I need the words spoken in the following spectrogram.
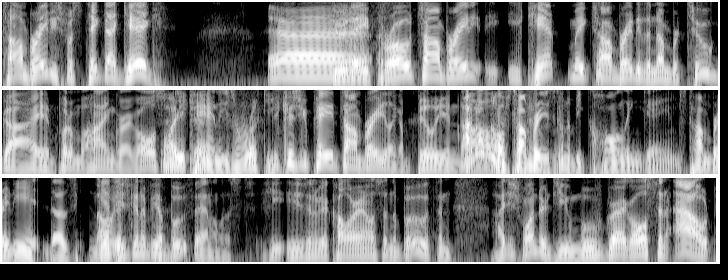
Tom Brady's supposed to take that gig. Do Uh, they throw Tom Brady? You can't make Tom Brady the number two guy and put him behind Greg Olsen. Well, you because- can. He's a rookie. because you paid Tom Brady like a billion dollars. I don't know if Tom do Brady's going to be calling games. Tom Brady does. No, he's going to be a booth analyst. He, he's going to be a color analyst in the booth. And I just wonder, do you move Greg Olsen out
